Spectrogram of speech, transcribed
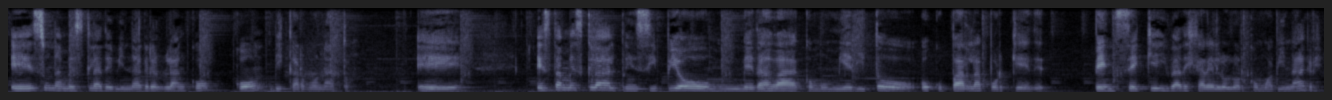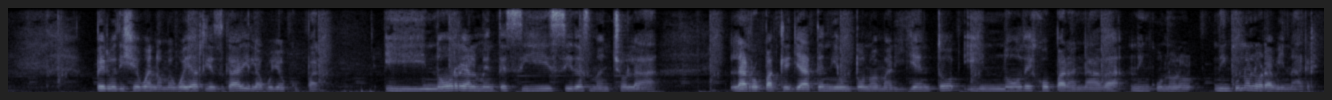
es una mezcla de vinagre blanco con bicarbonato. Eh, esta mezcla al principio me daba como miedito ocuparla porque pensé que iba a dejar el olor como a vinagre. Pero dije, bueno, me voy a arriesgar y la voy a ocupar. Y no, realmente sí, sí desmanchó la, la ropa que ya tenía un tono amarillento y no dejó para nada ningún olor, ningún olor a vinagre.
